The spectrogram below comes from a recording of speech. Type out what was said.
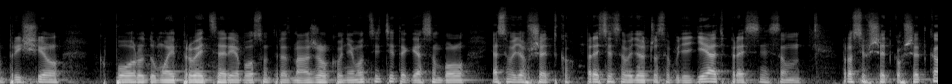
som prišiel k pôrodu mojej prvej céry a bol som teraz manželkou v nemocnici, tak ja som bol, ja som vedel všetko. Presne som vedel, čo sa bude diať, presne som, proste všetko, všetko.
